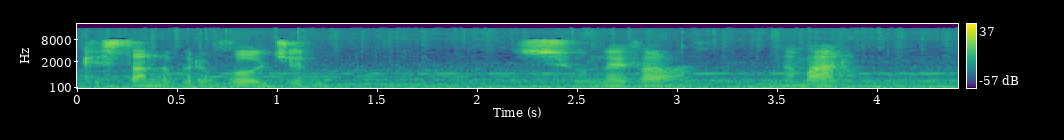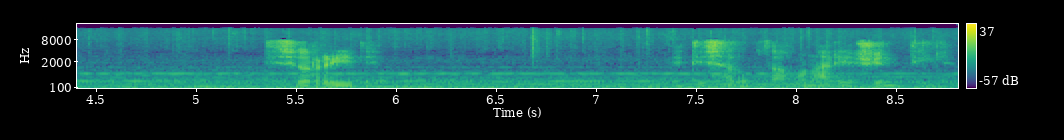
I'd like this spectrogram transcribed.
che stanno per avvolgerlo, solleva una mano, ti sorride e ti saluta con aria gentile.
